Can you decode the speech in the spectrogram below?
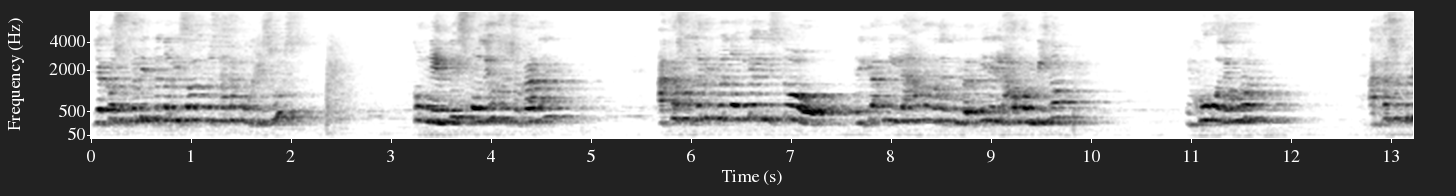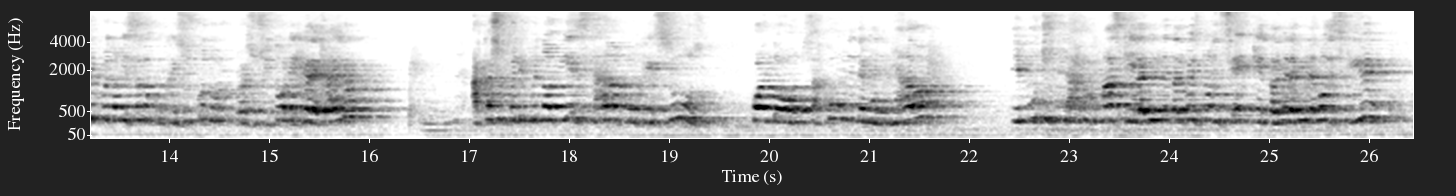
¿Y acaso Felipe no había no estaba con Jesús? ¿Con el mismo Dios en su carne? ¿Acaso Felipe no había visto el gran milagro de convertir el agua en vino? ¿En jugo de uva? ¿Acaso Felipe no había estado con Jesús cuando resucitó a la hija de Jairo? ¿Acaso Felipe no había estado con Jesús cuando sacó un endemoniado y muchos milagros más que la Biblia tal vez no enseña, que tal vez la Biblia no describe,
